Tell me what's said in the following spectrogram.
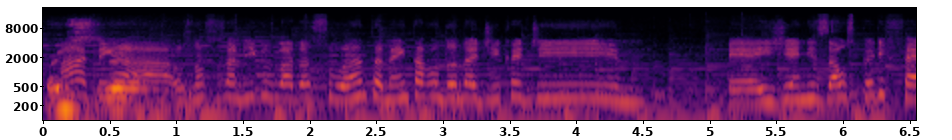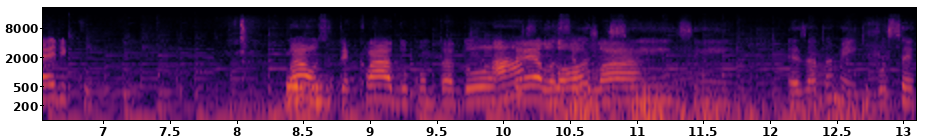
Pois ah, tem é. a, os nossos amigos lá da Suan também estavam dando a dica de é, higienizar os periféricos. Mouse, teclado, computador, ah, tela, lógico, celular. Sim, sim. Exatamente. Você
